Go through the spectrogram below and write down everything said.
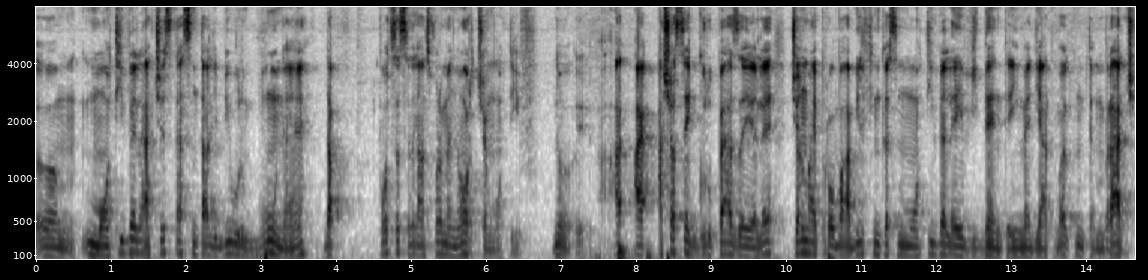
um, motivele acestea sunt alibiuri bune, dar pot să se transforme în orice motiv. Nu, a, a, așa se grupează ele, cel mai probabil, fiindcă sunt motivele evidente, imediat. Bă, cum te îmbraci,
